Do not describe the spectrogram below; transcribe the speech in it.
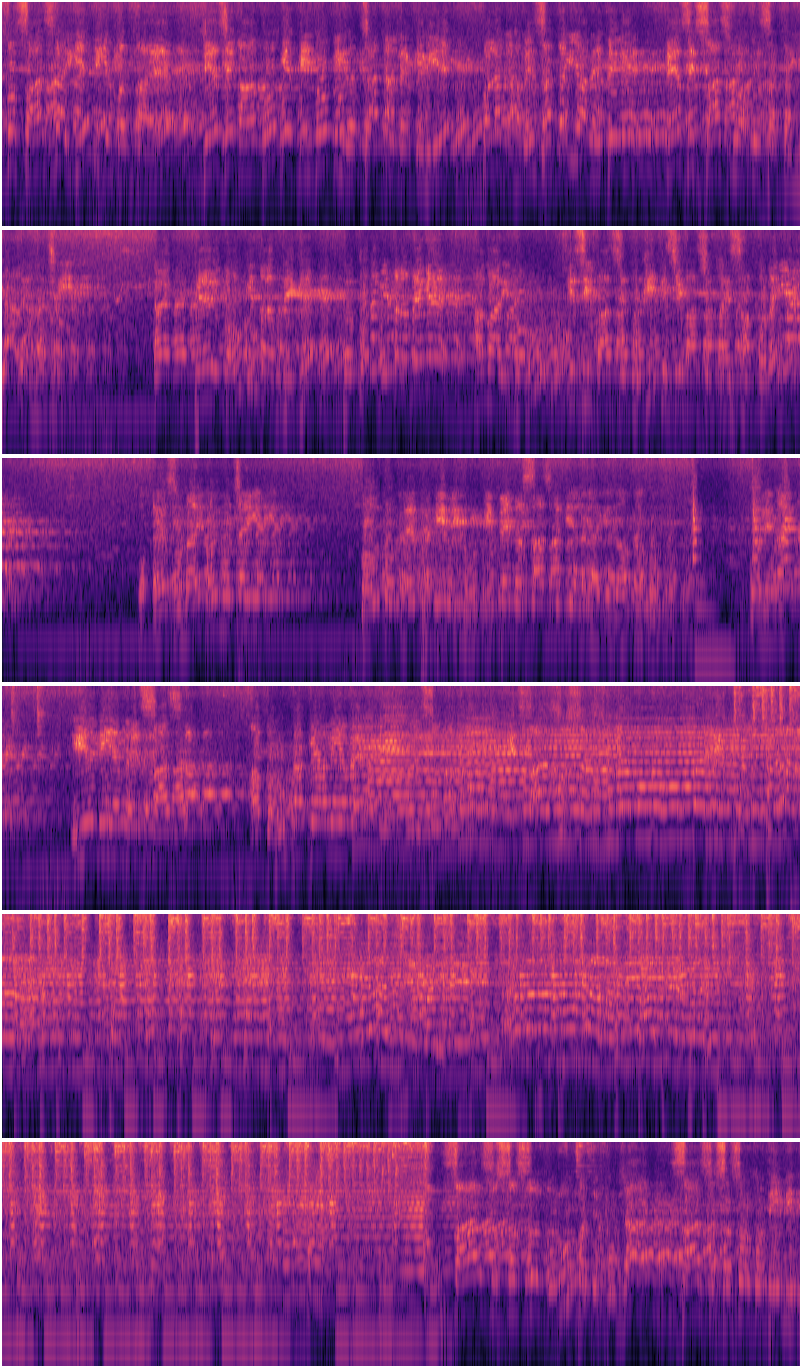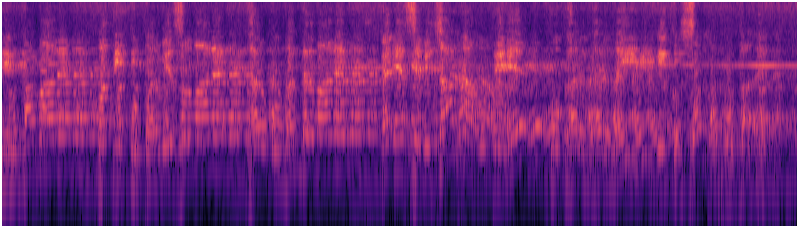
تو ساس کا یہ نیم بنتا ہے، جیسے آنکھوں کے دیدوں کی رکشا کرنے کے لیے پلک ہمیشہ تیار رہتے ہیں، ایسی ساس کو ہمیشہ تیار رہنا چاہیے۔ میری بہو کی طرف دیکھیں، تو دونوں بھی طرف دیکھیں، ہماری بہو کسی بات سے دکھی، کسی بات سے پریسان تو نہیں ہے۔ وہ سنائی ہوئی ہو چاہیے۔ بہو تو گھرے تھکی ہوئی گھوٹی پہ تو سانس دیا لگا کے گاؤں میں گھوم بولے نہ، یہ نیم ہے ساس کا، اب بہو کا کیا نیم ہے؟ اور سنو۔ سسر کو روپ سے پوجا ساسو سسر کو دیوی دیوتا مانے، پتی کو پرمیشن مانے، گھر کو مندر مانے۔ ایسے بچار نہ ہوتے ہیں، وہ گھر گھر نہیں، ایک سب ہوتا ہے۔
